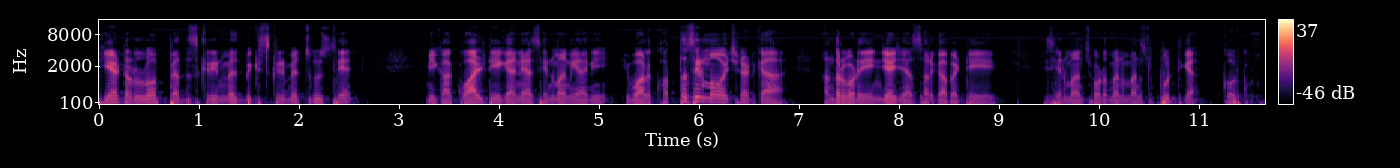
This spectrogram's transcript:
థియేటర్లో పెద్ద స్క్రీన్ మీద బిగ్ స్క్రీన్ మీద చూస్తే మీకు ఆ క్వాలిటీ కానీ ఆ సినిమాని కానీ ఇవాళ కొత్త సినిమా వచ్చినట్టుగా అందరూ కూడా ఎంజాయ్ చేస్తారు కాబట్టి ఈ సినిమాని చూడమని మనస్ఫూర్తిగా కోరుకుంటున్నాను.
